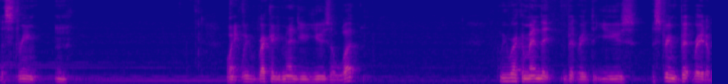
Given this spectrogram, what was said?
the stream. Mm. Wait, we recommend you use a what? We recommend the bitrate that you use a bit rate of.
